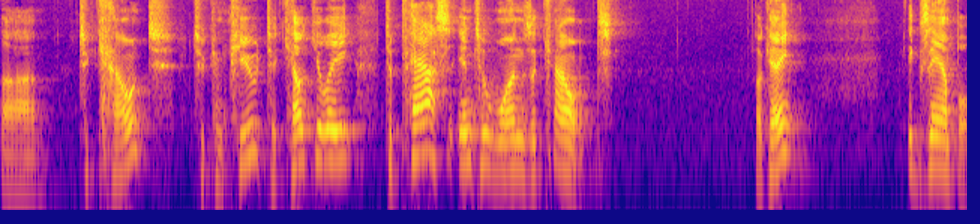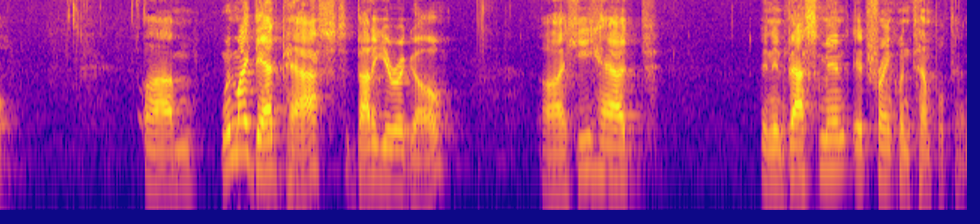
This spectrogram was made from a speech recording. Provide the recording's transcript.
uh, to count, to compute, to calculate, to pass into one's account. Okay? Example. Um, when my dad passed about a year ago, uh, he had an investment at Franklin Templeton.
